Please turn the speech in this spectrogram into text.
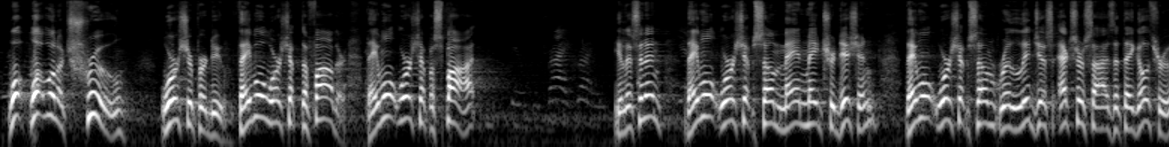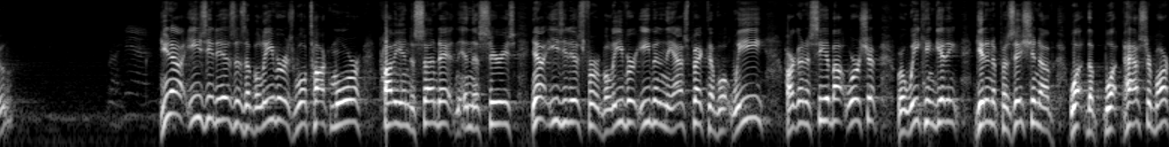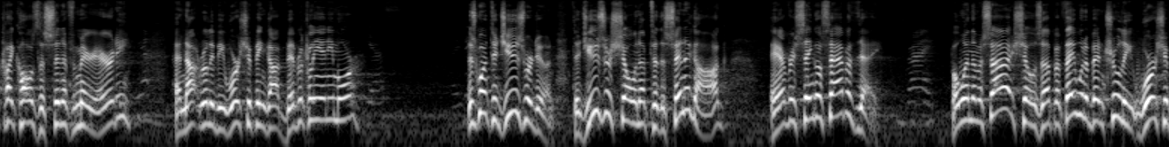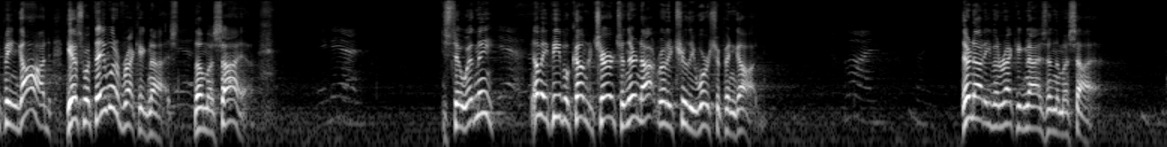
What, what will a true worshiper do? They will worship the Father. They won't worship a spot. You listening? They won't worship some man made tradition. They won't worship some religious exercise that they go through. You know how easy it is as a believer, as we'll talk more probably into Sunday in this series. You know how easy it is for a believer, even in the aspect of what we are going to see about worship, where we can get in, get in a position of what, the, what Pastor Barclay calls the sin of familiarity yeah. and not really be worshiping God biblically anymore. Yes. This is what the Jews were doing. The Jews are showing up to the synagogue every single Sabbath day. But when the Messiah shows up, if they would have been truly worshiping God, guess what they would have recognized? The Messiah. Amen. You still with me? Yes. How many people come to church and they're not really truly worshiping God? They're not even recognizing the Messiah.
